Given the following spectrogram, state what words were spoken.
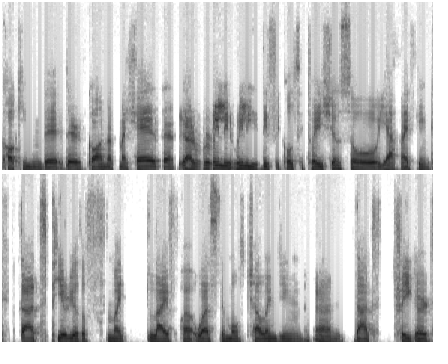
cocking the, their gun at my head and a really really difficult situation so yeah i think that period of my life uh, was the most challenging and that triggered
